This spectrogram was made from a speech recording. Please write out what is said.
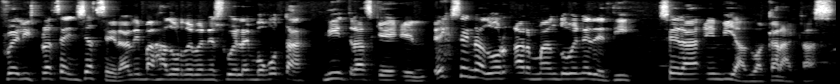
Félix Plasencia será el embajador de Venezuela en Bogotá, mientras que el ex senador Armando Benedetti será enviado a Caracas.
